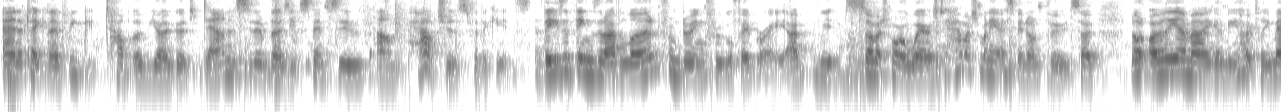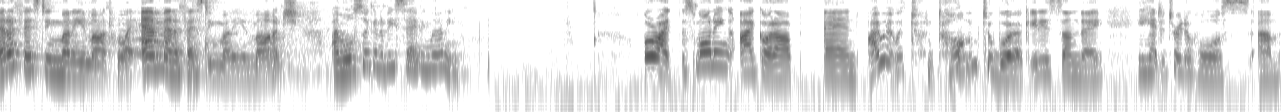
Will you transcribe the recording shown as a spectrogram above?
And I've taken a big tub of yogurt down instead of those expensive um, pouches for the kids. These are things that I've learned from doing Frugal February. I'm so much more aware as to how much money I spend on food. So not only am I going to be hopefully manifesting money in March, well I am manifesting money in March, I'm also going to be saving money. All right, this morning I got up and I went with Tom to work. It is Sunday. He had to treat a horse um,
